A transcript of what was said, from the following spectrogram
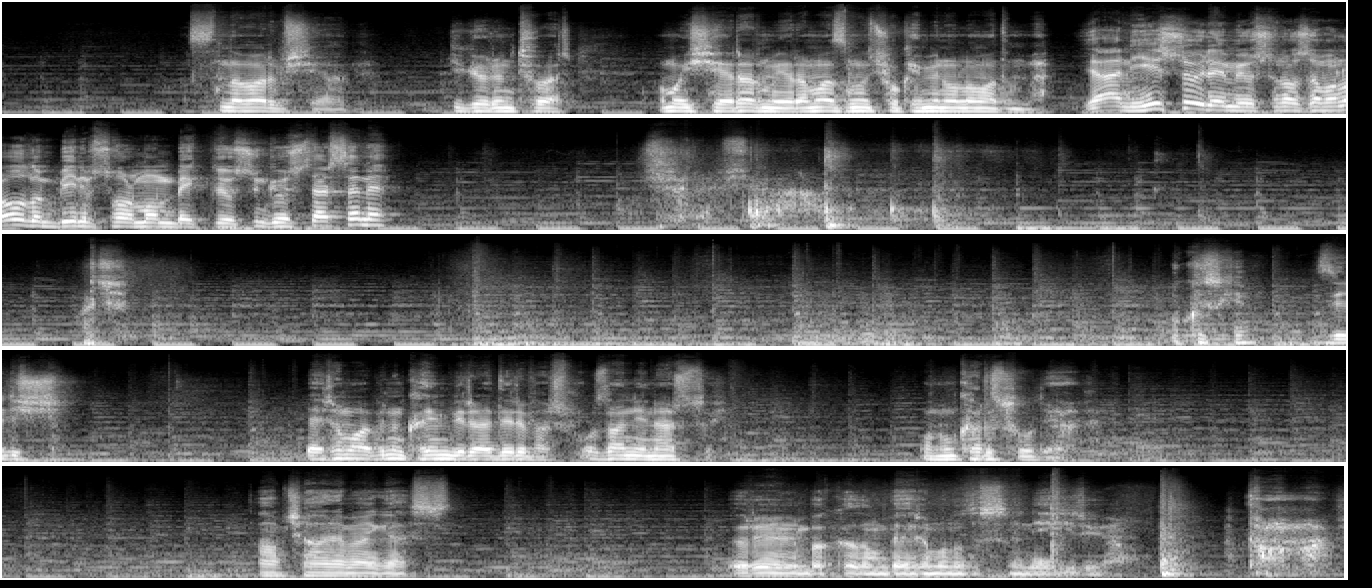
Aslında var bir şey abi. Bir görüntü var. Ama işe yarar mı yaramaz mı çok emin olamadım ben. Ya niye söylemiyorsun o zaman oğlum? Benim sormamı bekliyorsun. Göstersene. Bir şey var Zeliş. Behram abinin kayınbiraderi var. Ozan Yenersoy. Onun karısı oluyor abi. Tamam çağır hemen gelsin. Öğrenelim bakalım Behram'ın odasına niye giriyor. Tamam abi.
